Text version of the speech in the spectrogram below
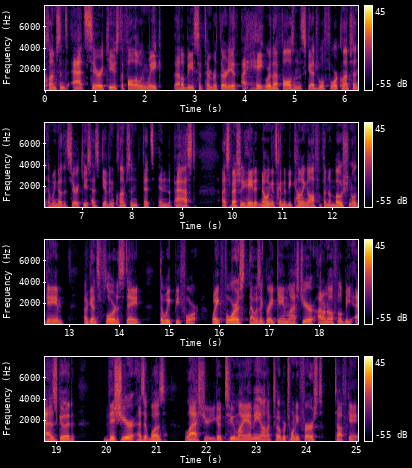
Clemson's at Syracuse the following week. That'll be September 30th. I hate where that falls on the schedule for Clemson. And we know that Syracuse has given Clemson fits in the past. I especially hate it knowing it's going to be coming off of an emotional game against Florida State the week before. Wake Forest, that was a great game last year. I don't know if it'll be as good this year as it was last year. You go to Miami on October 21st, tough game.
